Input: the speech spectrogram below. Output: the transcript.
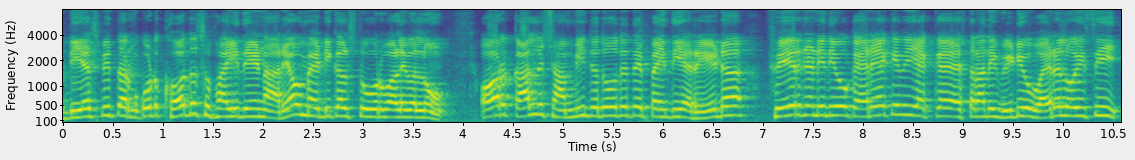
ਡੀਐਸਪੀ ਧਰਮਕੋਟ ਖੁਦ ਸਫ਼ਾਈ ਦੇਣ ਆ ਰਿਹਾ ਉਹ ਮੈਡੀਕਲ ਸਟੋਰ ਵਾਲੇ ਵੱਲੋਂ। ਔਰ ਕੱਲ ਸ਼ਾਮੀ ਜਦੋਂ ਉਹਦੇ ਤੇ ਪੈਂਦੀ ਹੈ ਰੇਡ ਫੇਰ ਜਣੀ ਦੀ ਉਹ ਕਹਿ ਰਿਹਾ ਕਿ ਵੀ ਇੱਕ ਇਸ ਤਰ੍ਹਾਂ ਦੀ ਵੀਡੀਓ ਵਾਇਰਲ ਹੋਈ ਸੀ।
